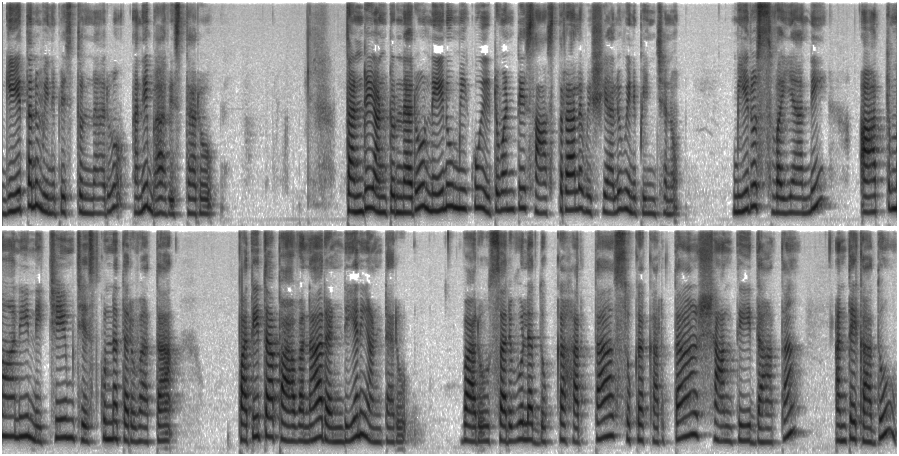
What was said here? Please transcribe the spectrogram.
గీతను వినిపిస్తున్నారు అని భావిస్తారు. తండ్రి అంటున్నారు నేను మీకు ఇటువంటి శాస్త్రాల విషయాలు వినిపించను. మీరు స్వయాన్ని ఆత్మాని నిశ్చయం చేసుకున్న తరువాత పతిత పావన రండి అని అంటారు. వారు సర్వుల దుఃఖహర్త సుఖకర్త శాంతిదాత అంతేకాదు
